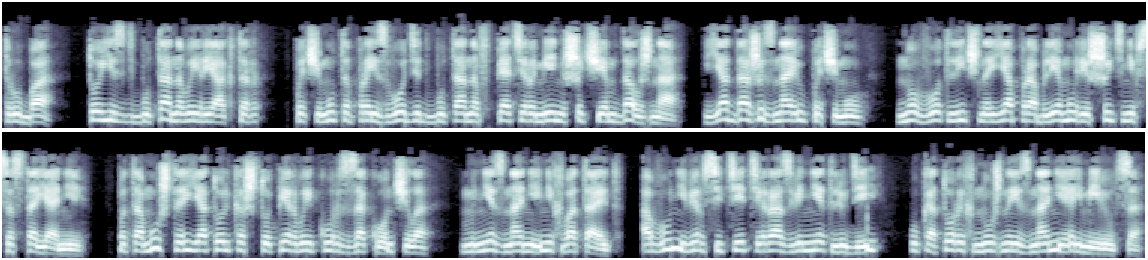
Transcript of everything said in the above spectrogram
труба, то есть бутановый реактор, почему-то производит бутана в пятеро меньше, чем должна. Я даже знаю почему, но вот лично я проблему решить не в состоянии, потому что я только что первый курс закончила, мне знаний не хватает, а в университете разве нет людей, у которых нужные знания имеются.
